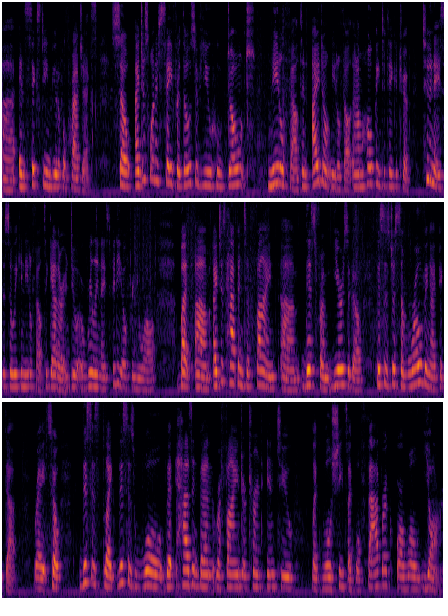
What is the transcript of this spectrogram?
uh, in 16 beautiful projects. So I just want to say for those of you who don't needle felt, and I don't needle felt, and I'm hoping to take a trip to Neysa's so we can needle felt together and do a really nice video for you all. But um, I just happened to find um, this from years ago. This is just some roving I picked up, right? So this is like, this is wool that hasn't been refined or turned into like wool sheets, like wool fabric or wool yarn,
